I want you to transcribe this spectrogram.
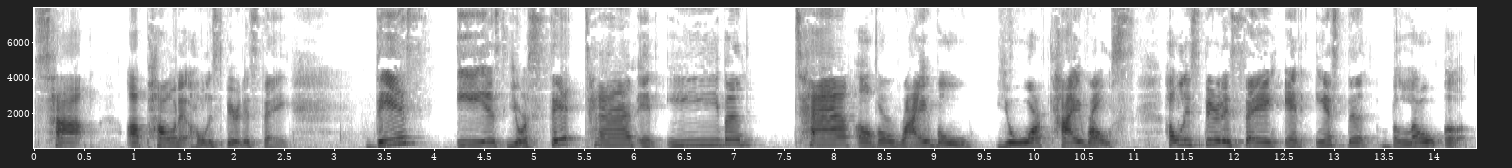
Top opponent, Holy Spirit is saying. This is your set time and even time of arrival your kairos. Holy Spirit is saying an instant blow up,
